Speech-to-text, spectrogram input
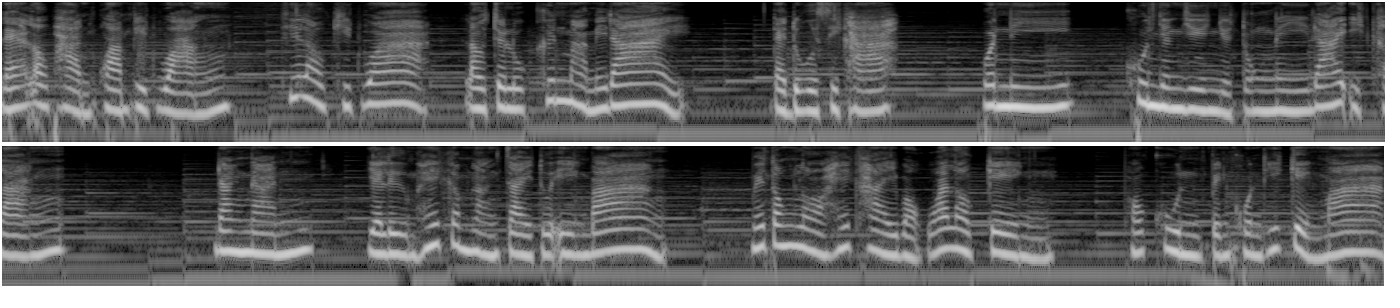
และเราผ่านความผิดหวัง ที่เราคิดว่าเราจะลุกขึ้นมาไม่ได้ แต่ดูสิคะ วันนี้คุณยังยืนอยู่ตรงนี้ได้อีกครั้ง ดังนั้นอย่าลืมให้กำลังใจตัวเองบ้าง ไม่ต้องรอให้ใครบอกว่าเราเก่ง เพราะคุณเป็นคนที่เก่งมาก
